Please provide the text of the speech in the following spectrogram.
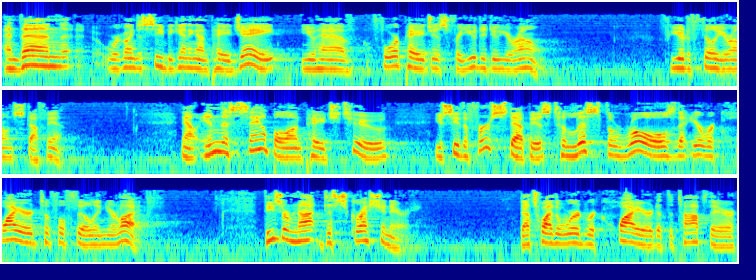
And then we're going to see beginning on page eight, you have four pages for you to do your own. For you to fill your own stuff in. Now, in this sample on page two, you see the first step is to list the roles that you're required to fulfill in your life. These are not discretionary. That's why the word required at the top there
